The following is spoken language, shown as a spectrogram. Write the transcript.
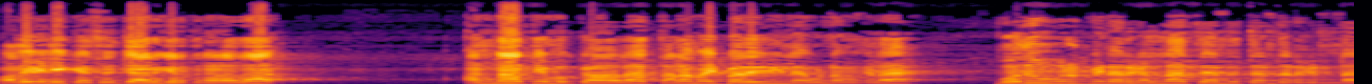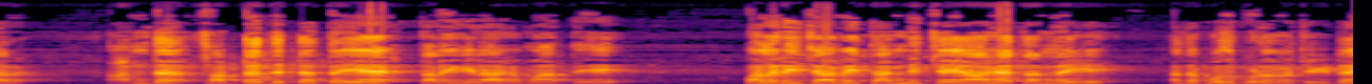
பதவி நீக்கம் செஞ்சாருங்கிறதுனால தான் திமுக தலைமை பதவியில் உள்ளவங்களை பொது உறுப்பினர்கள்லாம் சேர்ந்து தேர்ந்தெடுக்கின்றனர் அந்த சட்ட திட்டத்தையே தலைகீழாக மாத்தி பழனிசாமி தன்னிச்சையாக தன்னை அந்த பொதுக்குழு வச்சுக்கிட்டு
